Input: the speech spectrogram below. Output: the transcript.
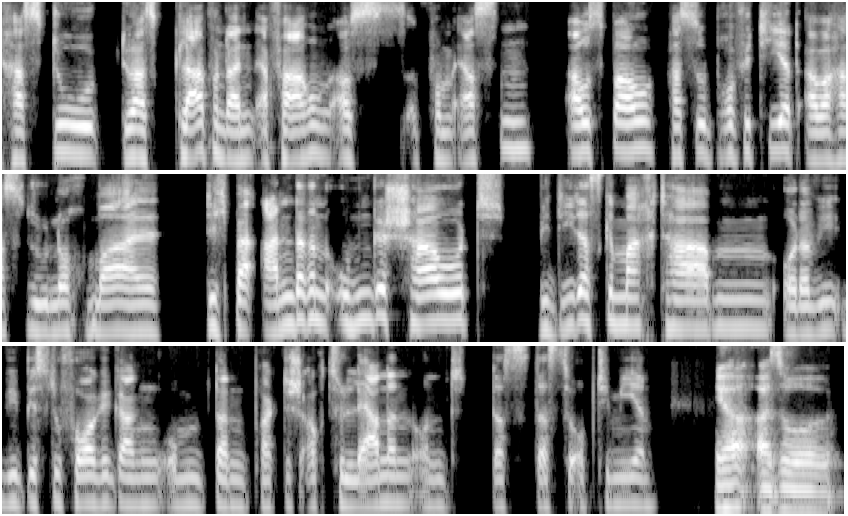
hast du, du hast klar von deinen Erfahrungen aus vom ersten Ausbau hast du profitiert, aber hast du noch mal dich bei anderen umgeschaut, wie die das gemacht haben oder wie, wie bist du vorgegangen, um dann praktisch auch zu lernen und das, das zu optimieren? Ja, also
